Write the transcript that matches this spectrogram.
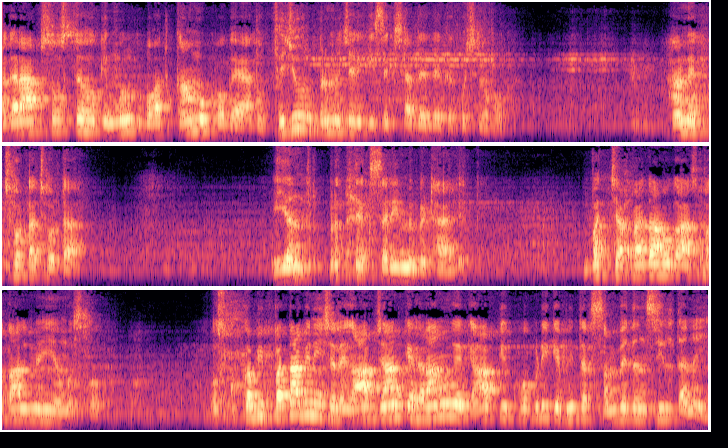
अगर आप सोचते हो कि मुल्क बहुत कामुक हो गया तो फिजूल ब्रह्मचर्य की शिक्षा दे देकर कुछ ना होगा। हम एक छोटा छोटा यंत्र प्रत्येक शरीर में बिठाया देते बच्चा पैदा होगा, अस्पताल में ही हम उसको उसको कभी पता भी नहीं चलेगा। आप जान के हैरान होंगे कि आपकी खोपड़ी के भीतर संवेदनशीलता नहीं।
